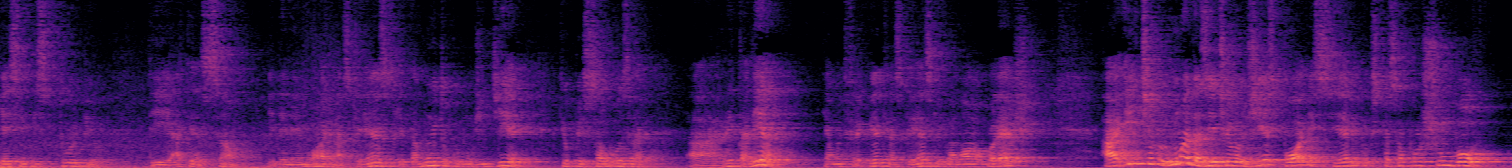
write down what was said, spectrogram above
que é esse distúrbio de atenção e de memória nas crianças, que está muito comum hoje em dia, que o pessoal usa a ritalina, que é muito frequente nas crianças que vão mal no colégio, uma das etiologias pode ser intoxicação por chumbo.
